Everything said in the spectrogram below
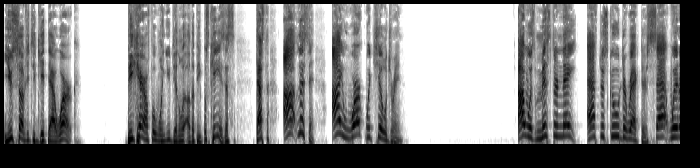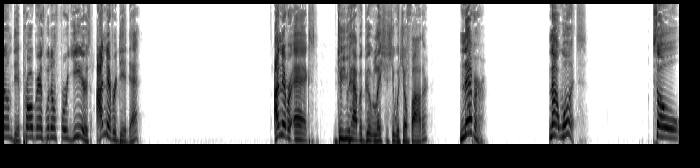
you subject to get that work. Be careful when you're dealing with other people's kids. That's that's the I listen, I work with children. I was Mr. Nate, after school director, sat with them, did programs with them for years. I never did that. I never asked, Do you have a good relationship with your father? Never. Not once. So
